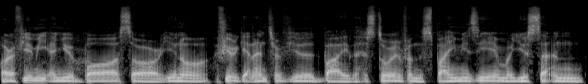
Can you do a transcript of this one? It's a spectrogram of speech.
or if you meet a new boss, or you know, if you're getting interviewed by the historian from the Spy Museum, or you sitting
